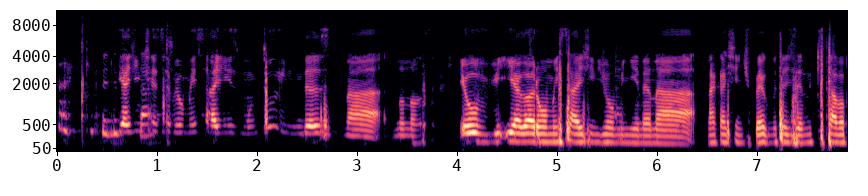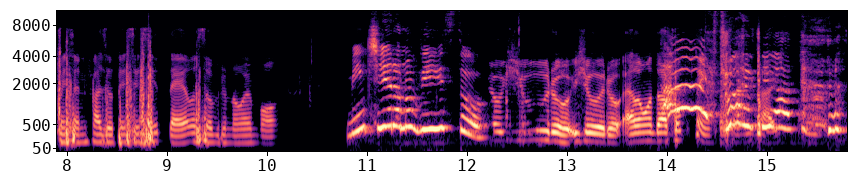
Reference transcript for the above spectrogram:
que felicidade. E a gente recebeu mensagens muito lindas na, no nosso. Eu vi agora uma mensagem de uma menina na, na caixinha de perguntas dizendo que estava pensando em fazer o TCC dela sobre o Não é Moda. Mentira, eu não vi isso! Eu juro, juro. Ela mandou há pouco ah, tempo. Tô arrepiada.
